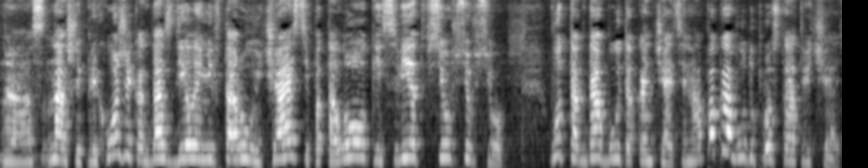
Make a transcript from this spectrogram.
э, нашей прихожей, когда сделаем и вторую часть, и потолок, и свет, все-все-все. Вот тогда будет окончательно. А пока буду просто отвечать.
